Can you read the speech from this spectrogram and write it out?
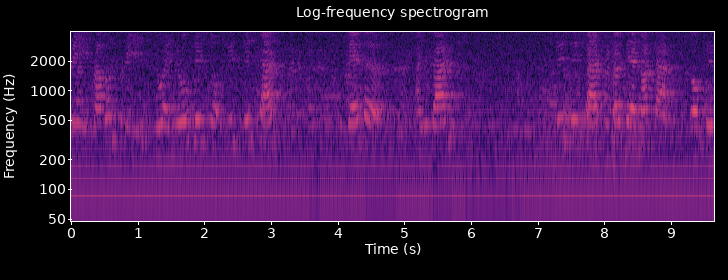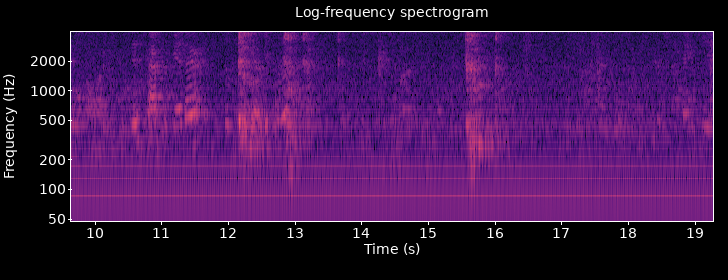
three, problem three. You and you, please go, please discuss together. Are you done? Please discuss because they are not done. So please discuss together to be a big group. Thank you.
